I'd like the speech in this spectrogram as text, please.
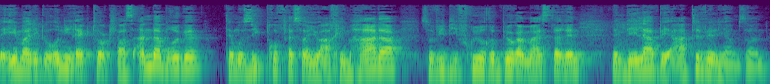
der ehemalige Unirektor Klaus Anderbrügge, der Musikprofessor Joachim Hader sowie die frühere Bürgermeisterin Wendela Beate Williamson.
